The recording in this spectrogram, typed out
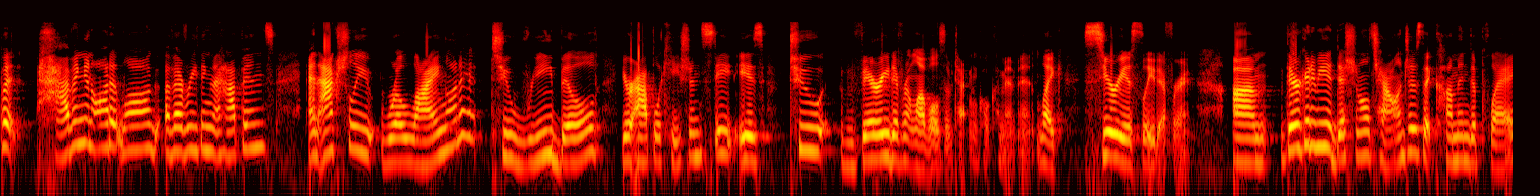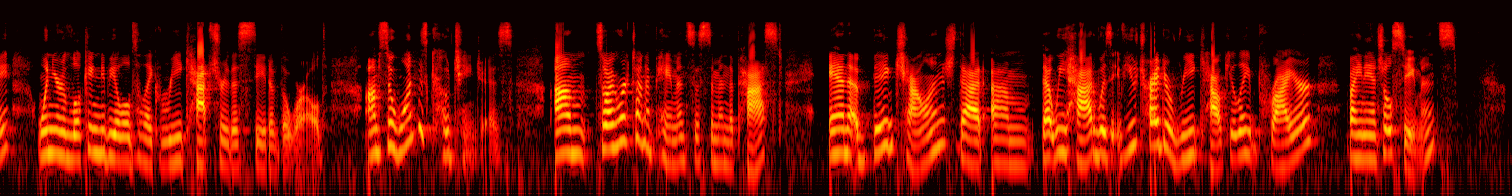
but having an audit log of everything that happens and actually relying on it to rebuild your application state is two very different levels of technical commitment, like seriously different. Um, there are going to be additional challenges that come into play when you're looking to be able to like recapture the state of the world. Um, so one is code changes. Um, so I worked on a payment system in the past, and a big challenge that, um, that we had was if you tried to recalculate prior financial statements,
